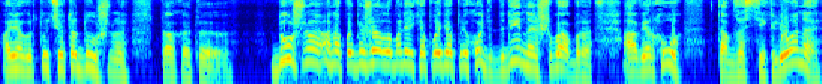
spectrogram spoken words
А я говорю, тут что-то душно. Так это, Душно, она побежала маленько, пойдя приходит, длинная швабра, а вверху там застеклено,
